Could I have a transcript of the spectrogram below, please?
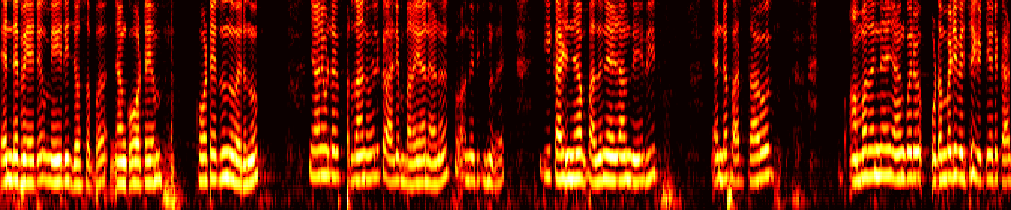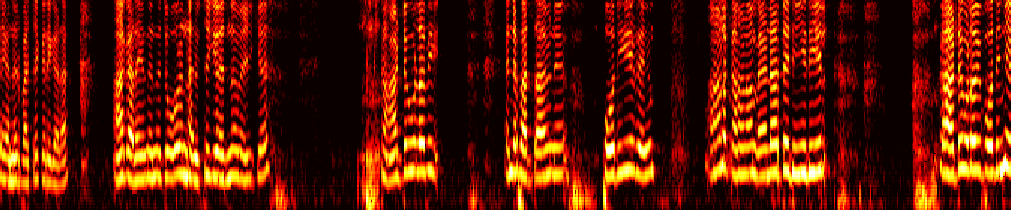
എന്റെ പേര് മേരി ജോസഫ്. ഞാൻ കോട്ടയം കോട്ടയത്തു നിന്ന് വരുന്നു. ഞാനിവിടെ പ്രധാന ഒരു കാര്യം പറയാനാണ് വന്നിരിക്കുന്നത്. ഈ കഴിഞ്ഞ പതിനേഴാം തീയതി എന്റെ ഭർത്താവ് അമ്മ തന്നെ ഞങ്ങൾക്കൊരു ഉടമ്പടി വെച്ച് കിട്ടിയ ഒരു കടയാണ് ഒരു പച്ചക്കറി കട. ആ കടയിൽ നിന്ന് ചോറുണ്ണാൻ ഉച്ചയ്ക്ക് വരുന്ന വഴിക്ക് കാട്ടുകുളവി എന്റെ ഭർത്താവിന് പൊതിയുകയും ആളെ കാണാൻ മേലാത്ത രീതിയിൽ കാട്ടുകുളവി പൊതിഞ്ഞ്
